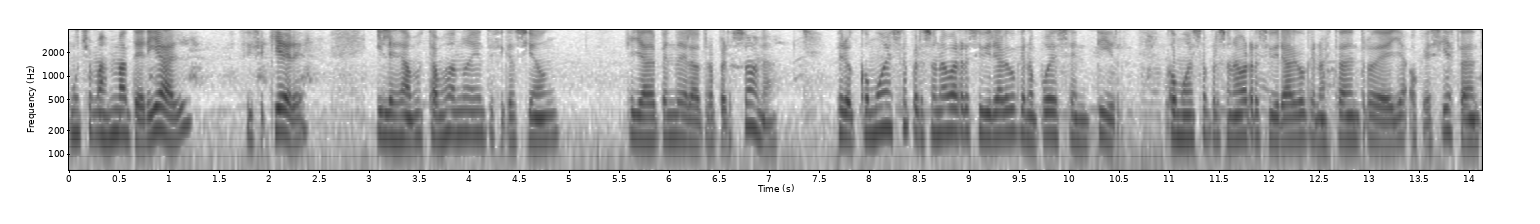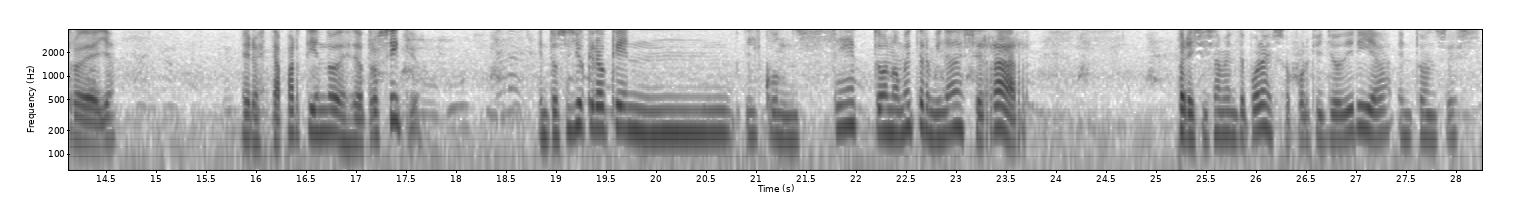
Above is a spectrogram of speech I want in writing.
mucho más material, si se quiere, y les damos, estamos dando una identificación que ya depende de la otra persona. Pero cómo esa persona va a recibir algo que no puede sentir, cómo esa persona va a recibir algo que no está dentro de ella o que sí está dentro de ella, pero está partiendo desde otro sitio. Entonces yo creo que el concepto no me termina de cerrar precisamente por eso, porque yo diría entonces,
